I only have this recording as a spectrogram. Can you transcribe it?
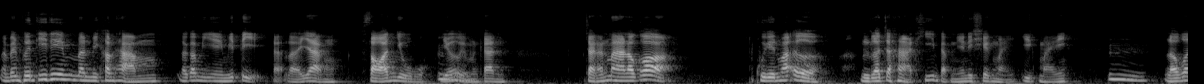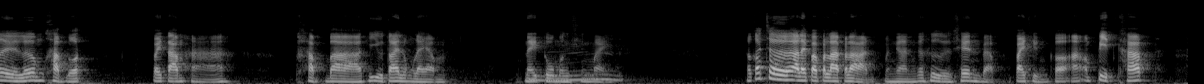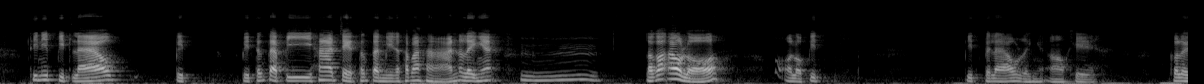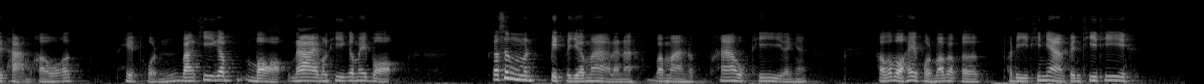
มันเป็นพื้นที่ที่มันมีคำถาม แล้วก็มีมิติหลายอย่างซ้อนอยู่เยอะอยู่เหมือนกัน จากนั้นมาเราก็คุยกันว่า เออ หรือเราจะหาที่แบบนี้ในเชียงใหม่อีกไหมอืมเราก็เลยเริ่มขับรถไปตามหาคลับบาร์ที่อยู่ใต้โรงแรม ในตัวเมืองเชียงใหม่ แล้วก็เจออะไรประหลาดประหลาดๆเหมือนกันก็คือ เช่นแบบไปถึงก็อะเอาปิดครับ ที่นี่ปิดแล้วปิดปิดตั้งแต่ปีห้าเจ็ดตั้งแต่มีรัฐประหารอะไรเงี้ยอืมแล้วก็เอ้าเหรออ๋อเหรอปิด ปิดไปแล้วอะไรเงี้ยอ่าโอเค ก็เลยถามเขาก็เหตุผลบางที่ก็บอกได้บางที่ก็ไม่บอก ก็ซึ่งมันปิดไปเยอะมากแล้วนะ ประมาณแบบห้าหกที่อะไรเงี้ยเขาก็บอกให้เหตุผลว่าแบบเออพอดีที่เนี่ยเป็นที่ที่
